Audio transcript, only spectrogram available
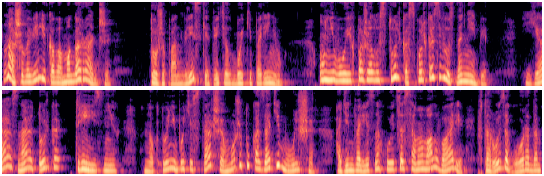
нашего великого Магараджи?» Тоже по-английски ответил бойкий паренек. «У него их, пожалуй, столько, сколько звезд на небе. Я знаю только три из них, но кто-нибудь из старших может указать и больше. Один дворец находится в самом Алваре, второй за городом,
